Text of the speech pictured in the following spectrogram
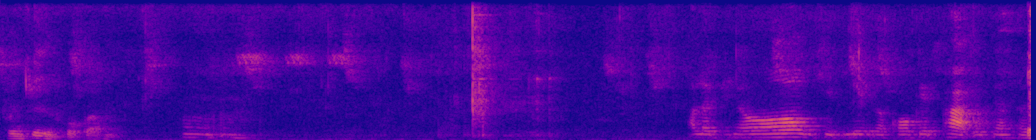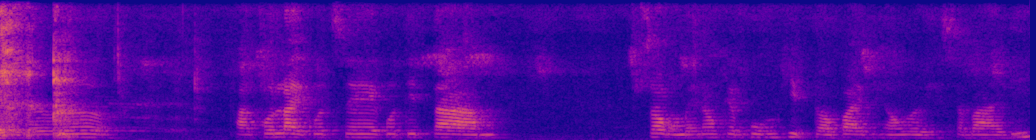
ำคนชื่อข้าวกอืมอืมเอาล่ะไรพี่น้องคลิปนี้ก็ขอเก็บภาพไว้เพียงเท่านี้เด้อฝากกดไลค์กดแชร์กดติดตาม ส่องแม่น้องแก้มพุ้มคลิปต่อไปพี่น้องเลยสบายดี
